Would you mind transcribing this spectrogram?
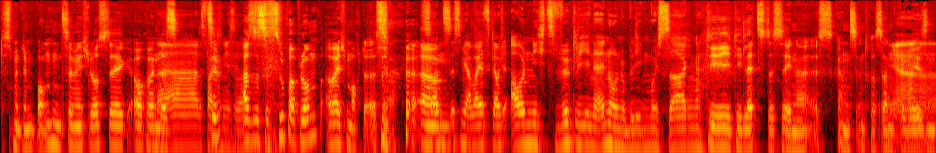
das mit den Bomben ziemlich lustig, auch wenn das. Na, das fand ich zim- nicht so. Also es ist super plump, aber ich mochte es. ähm, Sonst ist mir aber jetzt, glaube ich, auch nichts wirklich in Erinnerung geblieben, muss ich sagen. die, die letzte Szene ist ganz interessant Ja. gewesen.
